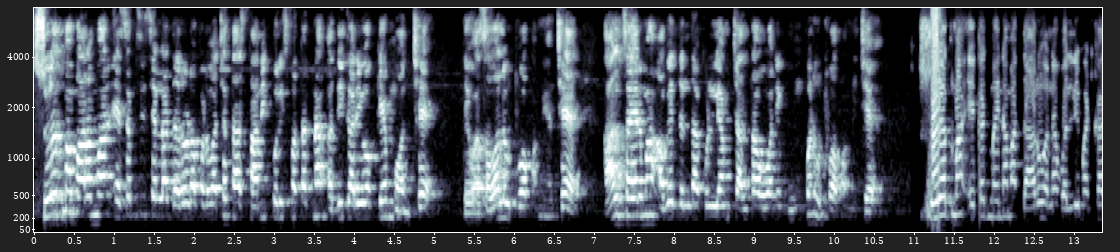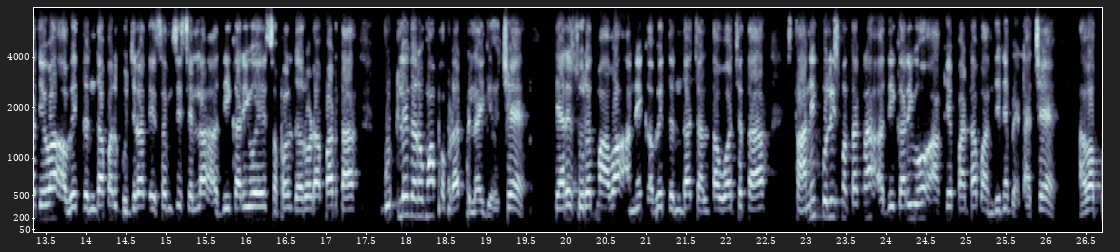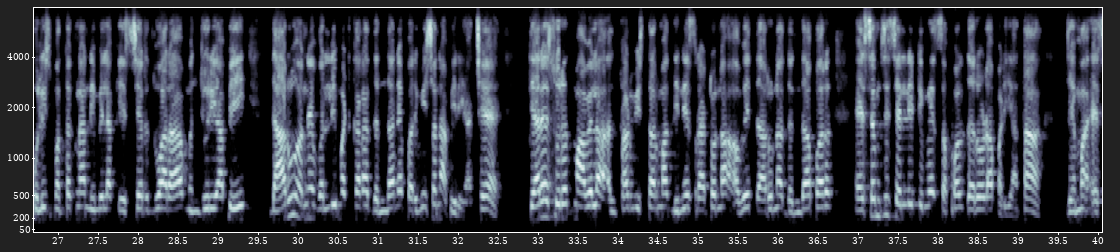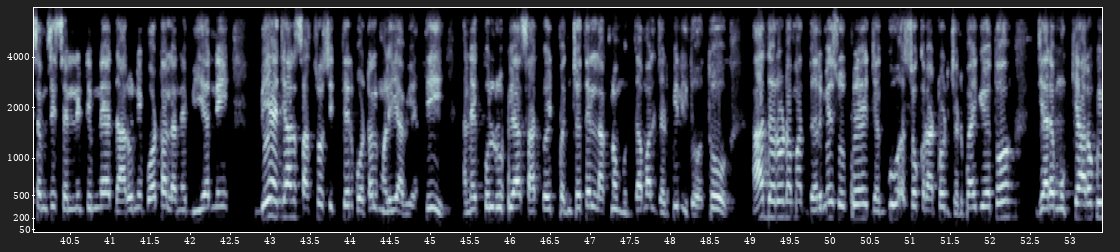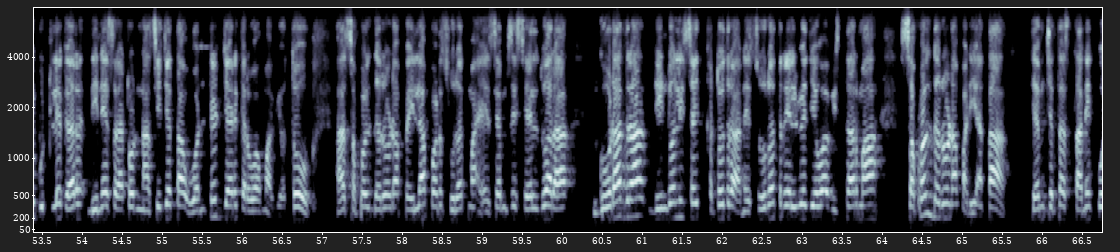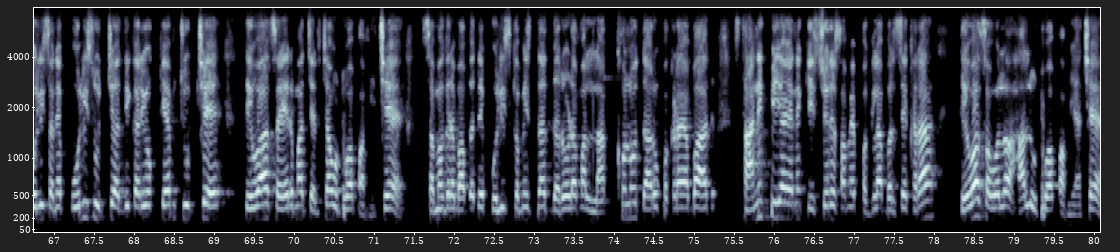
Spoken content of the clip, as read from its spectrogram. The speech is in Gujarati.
સુરતમાં વારંવાર એસએમસી સેલના દરોડા પડવા છતાં સ્થાનિક પોલીસ મથકના અધિકારીઓ કેમ મૌન છે તેવા સવાલ ઉઠવા પામ્યા છે. હાલ શહેરમાં હવે ધંધા ખુલ્લેઆમ ચાલતા હોવાની બૂમ પણ ઉઠવા પામી છે. સુરતમાં એક જ મહિનામાં દારૂ અને વલ્લી મટકા જેવા અવૈધ ધંધા પર ગુજરાત એસએમસી સેલના અધિકારીઓએ સફળ દરોડા પાડતા બુટલેગરોમાં ફફડાટ ફેલાઈ ગયો છે. ત્યારે સુરતમાં આવા અનેક અવૈધ ધંધા ચાલતા હોવા છતાં સ્થાનિક પોલીસ મથકના અધિકારીઓ આંખે પાટા બાંધીને બેઠા છે. આવા પોલીસ મથકના નિમેલા કેશિયર દ્વારા મંજૂરી આપી દારૂ અને વલ્લી મટકાના ધંધાને પરમિશન આપી રહ્યા છે. ત્યારે સુરતમાં આવેલા અલથાણ વિસ્તારમાં દિનેશ રાઠોડના અવૈધ દારૂના ધંધા પર એસએમસી સેલની ટીમે સફળ દરોડા પડ્યા હતા. જેમાં એસએમસી સેલની ટીમને દારૂની બોટલ અને બિયરની બે હજાર સાતસો સિત્તેર બોટલ મળી આવી હતી અને કુલ રૂપિયા સાત પોઈન્ટ પંચોતેર લાખનો મુદ્દામાલ ઝડપી લીધો હતો. આ દરોડામાં ધર્મેશ ઉપરે જગ્ગુ અશોક રાઠોડ ઝડપાઈ ગયો હતો, જ્યારે મુખ્ય આરોપી બુટલેગર દિનેશ રાઠોડ નાસી જતા વોન્ટેડ જાહેર કરવામાં આવ્યો હતો. આ સફળ દરોડા પહેલા પણ સુરતમાં એસએમસી સેલ દ્વારા ગોડાદરા, ડિંડોલી સહિત ખટોદરા અને સુરત રેલવે જેવા વિસ્તારમાં સફળ દરોડા પાડ્યા હતા. તેમ છતાં સ્થાનિક પોલીસ અને પોલીસ ઉચ્ચ અધિકારીઓ કેમ ચૂપ છે તેવા શહેરમાં ચર્ચા ઉઠવા પામી છે. સમગ્ર બાબતે પોલીસ કમિશનર દરોડામાં લાખોનો દારૂ પકડાયા બાદ સ્થાનિક પીઆઈ અને કેશિયરો સામે પગલા ભરશે ખરા તેવા સવાલો હાલ ઉઠવા પામ્યા છે.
